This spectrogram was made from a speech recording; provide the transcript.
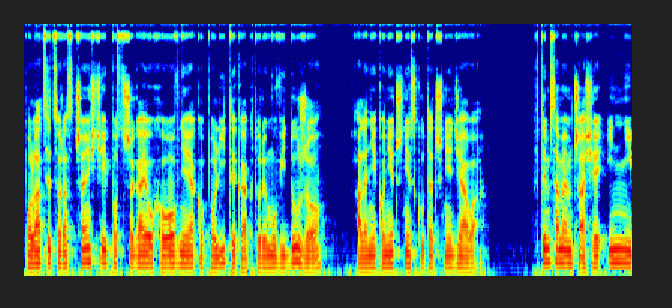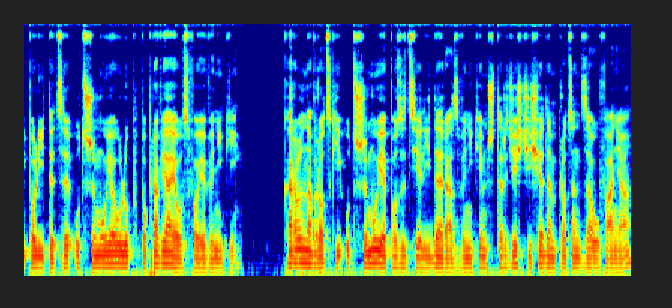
Polacy coraz częściej postrzegają Hołownię jako polityka, który mówi dużo, ale niekoniecznie skutecznie działa. W tym samym czasie inni politycy utrzymują lub poprawiają swoje wyniki. Karol Nawrocki utrzymuje pozycję lidera z wynikiem 47% zaufania,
